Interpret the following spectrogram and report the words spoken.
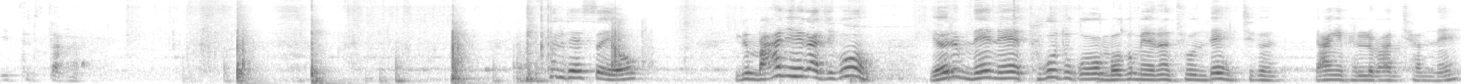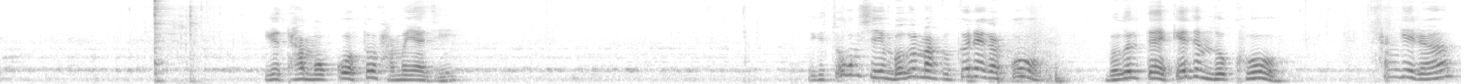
이틀 있다가 이틀 됐어요. 이거 많이 해가지고 여름 내내 두고두고 먹으면 좋은데 지금 양이 별로 많지 않네. 이거 다 먹고 또 담아야지. 이게 조금씩 먹을 만큼 꺼내갖고 먹을 때 깨 좀 넣고 참기름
